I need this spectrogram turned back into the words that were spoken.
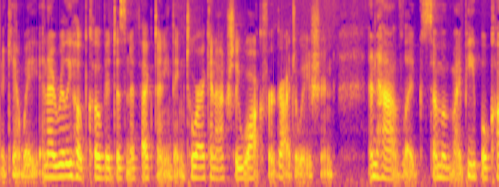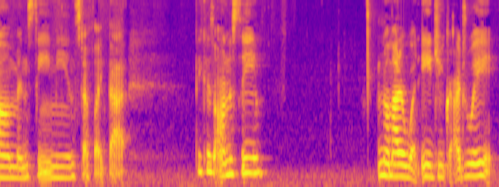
I can't wait. And I really hope COVID doesn't affect anything to where I can actually walk for graduation and have like some of my people come and see me and stuff like that. Because honestly, no matter what age you graduate,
